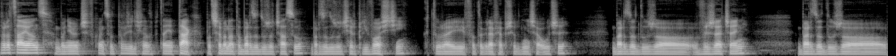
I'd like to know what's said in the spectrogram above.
wracając, bo nie wiem, czy w końcu odpowiedzieliśmy na to pytanie. Tak, potrzeba na to bardzo dużo czasu, bardzo dużo cierpliwości, której fotografia przyrodnicza uczy, bardzo dużo wyrzeczeń, bardzo dużo,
